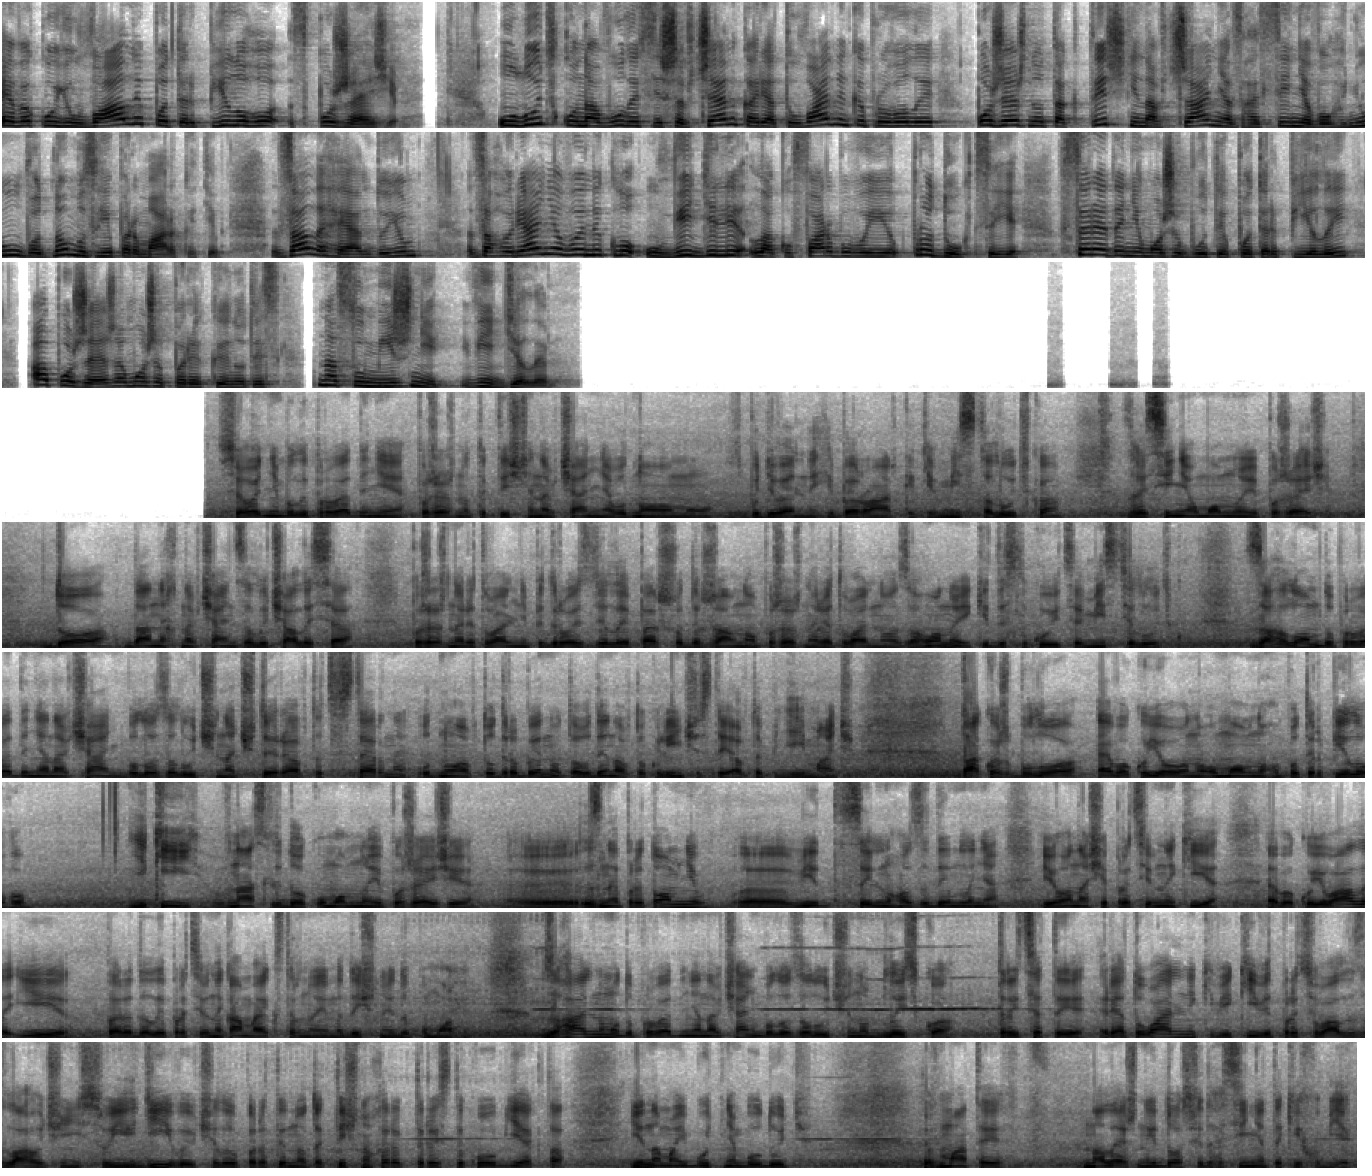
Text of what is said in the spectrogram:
Евакуювали потерпілого з пожежі. У Луцьку на вулиці Шевченка рятувальники провели пожежно-тактичні навчання з гасіння вогню в одному з гіпермаркетів. За легендою, загоряння виникло у відділі лакофарбової продукції. Всередині може бути потерпілий, а пожежа може перекинутись на суміжні відділи. Сьогодні були проведені пожежно-тактичні навчання в одному з будівельних гіпермаркетів міста Луцька з гасіння умовної пожежі. До даних навчань залучалися пожежно-рятувальні підрозділи першого державного пожежно-рятувального загону, які дислокуються в місті Луцьку. Загалом до проведення навчань було залучено 4 автоцистерни, одну автодрабину та один автоколінчастий автопідіймач. Також було евакуйовано умовного потерпілого який внаслідок умовної пожежі е, знепритомнів е, від сильного задимлення. Його наші працівники евакуювали і передали працівникам екстреної медичної допомоги. В загальному до проведення навчань було залучено близько 30 рятувальників, які відпрацювали злагодженість своїх дій, вивчили оперативно-тактичну характеристику об'єкта і на майбутнє будуть мати належний досвід гасіння таких об'єктів.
